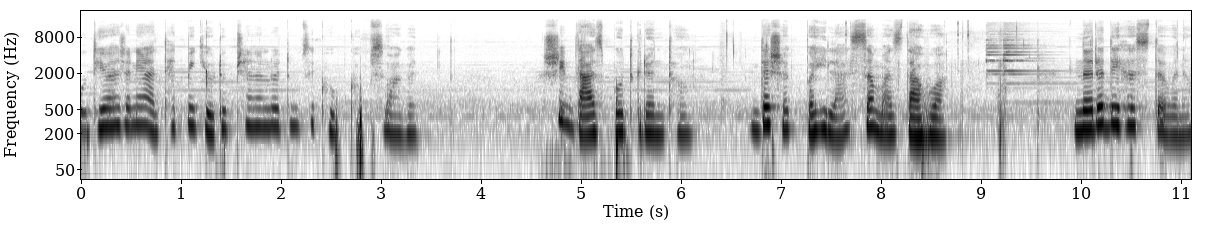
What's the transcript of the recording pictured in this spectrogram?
पोथीवाचन या आध्यात्मिक यूट्यूब चॅनलवर तुमचे खूप खूप स्वागत. श्री दासबोध ग्रंथ दशक पहिला समाज दहावा. नरदेहस्तवन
